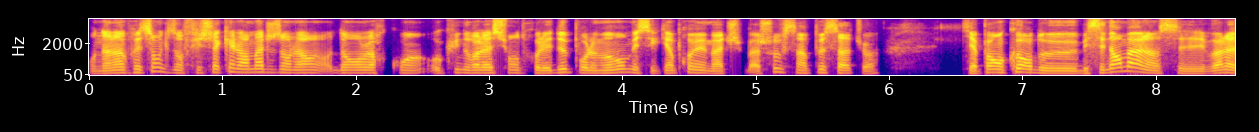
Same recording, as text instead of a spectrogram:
on a l'impression qu'ils ont fait chacun leur match dans leur, dans leur coin. Aucune relation entre les deux pour le moment, mais c'est qu'un premier match. Bah, je trouve que c'est un peu ça, tu vois il n'y a pas encore de. Mais c'est normal, hein, c'est voilà,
